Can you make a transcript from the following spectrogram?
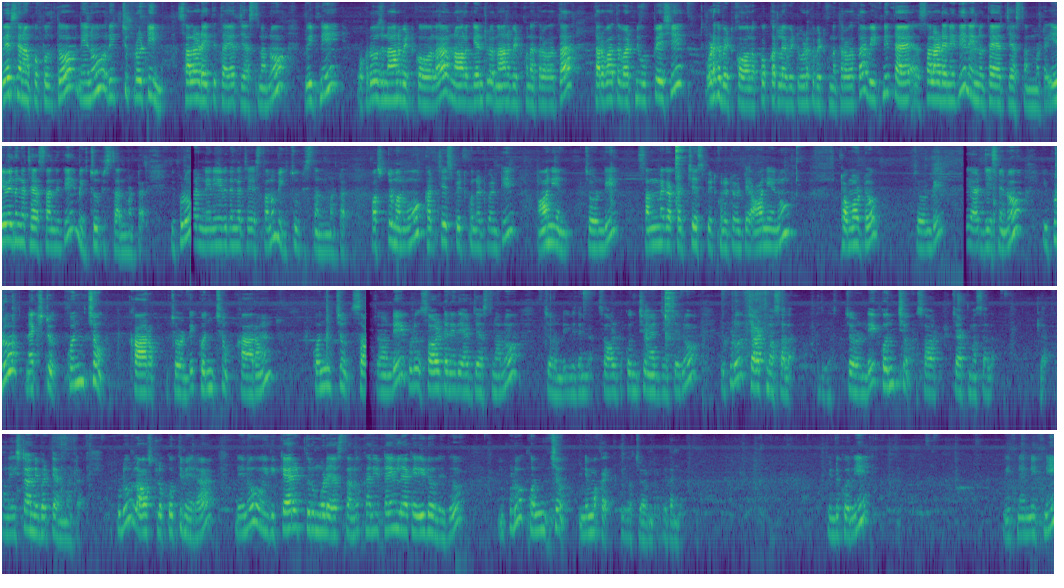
వేరుశనగ పప్పులతో నేను రిచ్ ప్రోటీన్ సలాడ్ అయితే తయారు చేస్తున్నాను. వీటిని ఒకరోజు నానబెట్టుకోవాలా? నాలుగు గంటలు నానబెట్టుకున్న తర్వాత తర్వాత వాటిని ఉప్పేసి ఉడకబెట్టుకోవాలి? కుక్కర్లో పెట్టి ఉడకబెట్టుకున్న తర్వాత వీటిని సలాడ్ అనేది నేను తయారు చేస్తాను అనమాట ఏ విధంగా చేస్తాను అనేది మీకు చూపిస్తాను అనమాట ఇప్పుడు నేను ఏ విధంగా చేస్తానో మీకు చూపిస్తాను అనమాట ఫస్ట్ మనము కట్ చేసి పెట్టుకున్నటువంటి ఆనియన్ చూడండి. సన్నగా కట్ చేసి పెట్టుకున్నటువంటి ఆనియను టమాటో చూడండి యాడ్ చేశాను. ఇప్పుడు నెక్స్ట్ కొంచెం కారం చూడండి కొంచెం కారం కొంచెం సాల్ట్ చూడండి. ఇప్పుడు సాల్ట్ అనేది యాడ్ చేస్తున్నాను. చూడండి ఈ విధంగా సాల్ట్ కొంచెం యాడ్ చేశాను. ఇప్పుడు చాట్ మసాలా చూడండి కొంచెం సాల్ట్ చాట్ మసాలా ఇట్లా మన ఇష్టాన్ని బట్టి అనమాట ఇప్పుడు లాస్ట్లో కొత్తిమీర. నేను ఇది క్యారెట్ తురుము కూడా వేస్తాను కానీ టైం లేక వేయడం లేదు. ఇప్పుడు కొంచెం నిమ్మకాయ ఇదిగో చూడండి ఈ విధంగా. పిండుకొని వీటిని అన్నిటినీ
